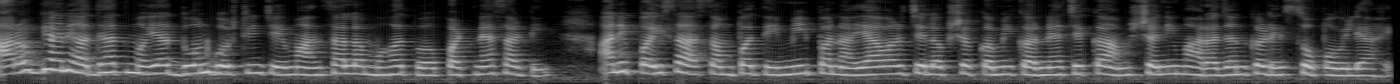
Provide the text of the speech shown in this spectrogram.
आरोग्य आणि अध्यात्म या दोन गोष्टींचे माणसाला महत्त्व पटण्यासाठी आणि पैसा संपत्ती मीपणा यावरचे लक्ष कमी करण्याचे काम शनी महाराजांकडे सोपविले आहे.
